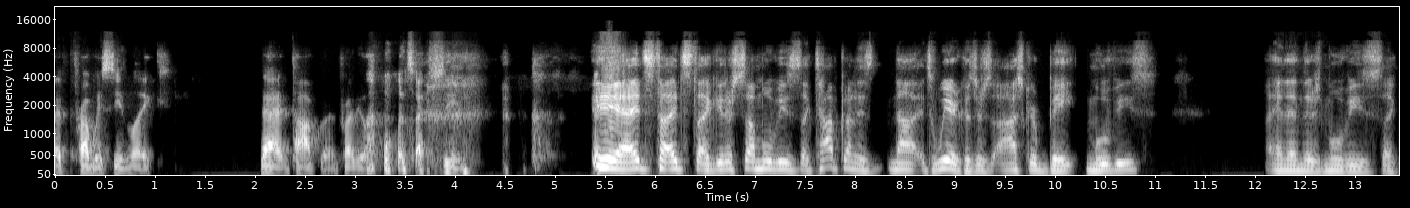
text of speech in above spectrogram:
I've probably seen like that and Top Gun, probably the only ones I've seen. yeah, it's t- it's like there's some movies like Top Gun is not. It's weird because there's Oscar bait movies, and then there's movies like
